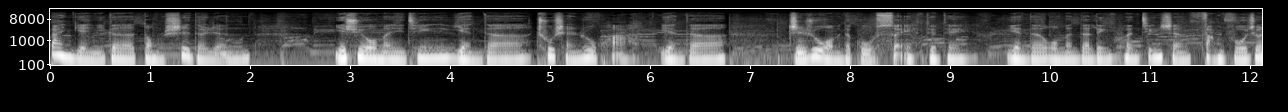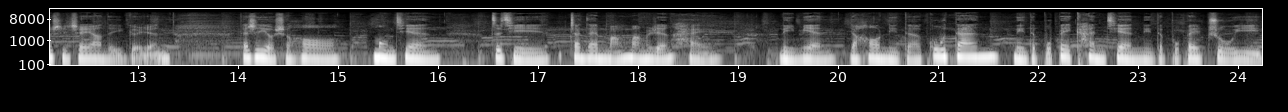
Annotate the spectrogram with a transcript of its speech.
扮演一个懂事的人，也许我们已经演得出神入化，演得植入我们的骨髓，对不对？演得我们的灵魂精神仿佛就是这样的一个人。但是有时候梦见。自己站在茫茫人海里面，然后你的孤单，你的不被看见，你的不被注意，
